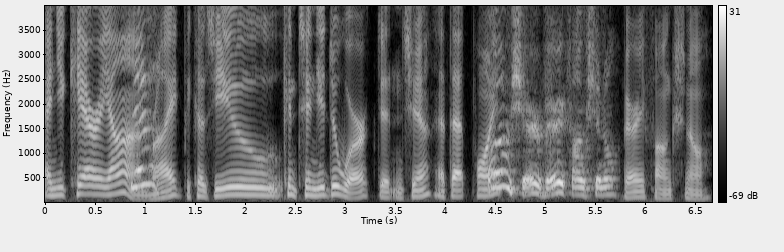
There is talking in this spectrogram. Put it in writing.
And you carry on, Yeah. right? Because you continued to work, didn't you, at that point? Oh, sure, very functional. Very functional.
